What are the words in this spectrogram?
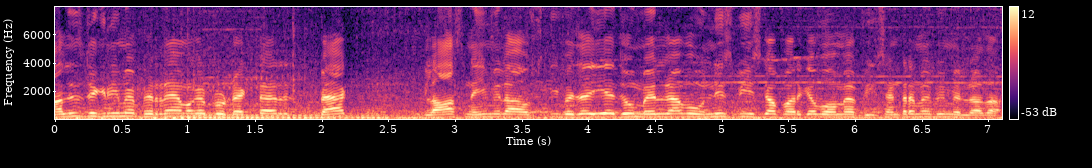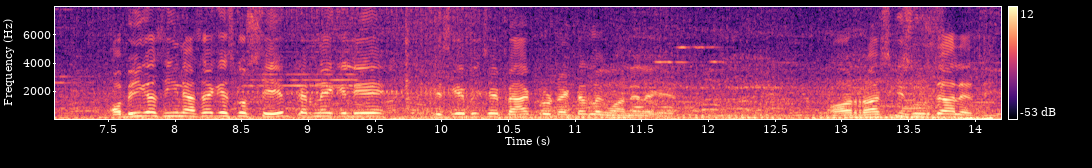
40 डिग्री में फिर रहे हैं मगर प्रोटेक्टर बैक ग्लास नहीं मिला। उसकी वजह ये जो मिल रहा है वो 19-20 का फ़र्क है वो हमें फ़ी सेंटर में भी मिल रहा था। अभी का सीन ऐसा है कि इसको सेव करने के लिए इसके पीछे बैक प्रोटेक्टर लगवाने लगे और रश की सूरत हाल रहती है।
